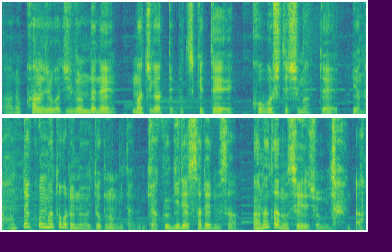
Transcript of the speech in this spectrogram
あの彼女が自分でね、間違ってぶつけて、こぼしてしまって、いや、なんでこんなところに置いとくのみたいな。逆ギレされるさ、あなたのせいでしょみたいな。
